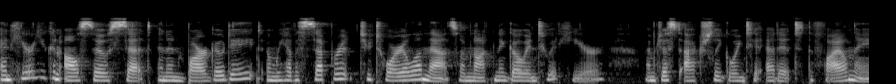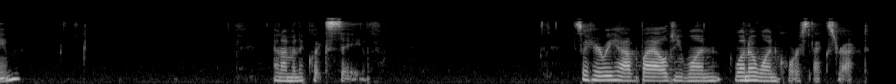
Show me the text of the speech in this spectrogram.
And here you can also set an embargo date, and we have a separate tutorial on that, so I'm not going to go into it here. I'm just actually going to edit the file name, and I'm going to click Save. So here we have Biology 1 101 course extract.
